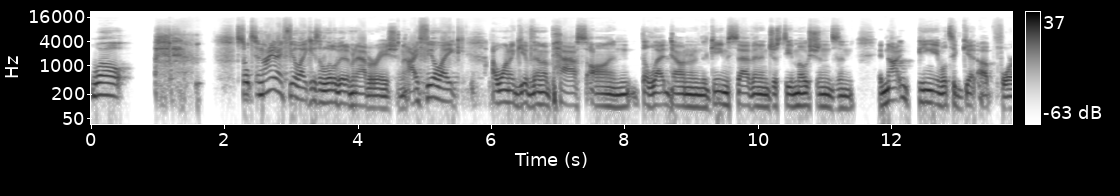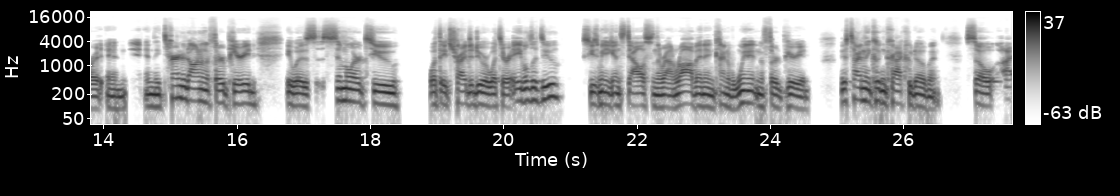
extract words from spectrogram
Well, so tonight I feel like is a little bit of an aberration. I feel like I want to give them a pass on the letdown in the game seven and just the emotions and and not being able to get up for it. And and they turned it on in the third period. It was similar to what they tried to do or what they were able to do, excuse me, against Dallas in the round robin and kind of win it in the third period. This time they couldn't crack Khudobin. So I,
